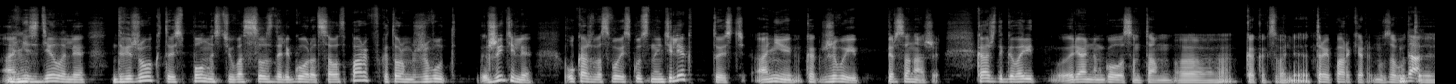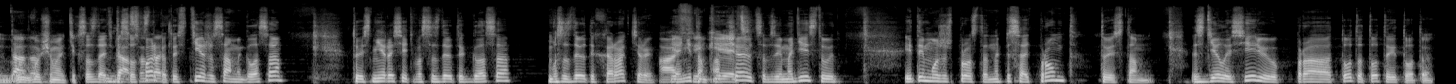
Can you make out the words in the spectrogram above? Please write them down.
Они mm-hmm. сделали движок, то есть полностью воссоздали город Саут Парк, в котором живут жители, у каждого свой искусственный интеллект, то есть они как живые персонажи. Каждый говорит реальным голосом там, э, как их звали, Трей Паркер, ну, зовут, да, э, да, в общем, да. этих создателей да, Саус Парка, то есть те же самые голоса, то есть нейросеть воссоздает их голоса, воссоздает их характеры, Офигеть. и они там общаются, взаимодействуют. И ты можешь просто написать промпт, то есть там, сделай серию про то-то, то-то и то-то.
